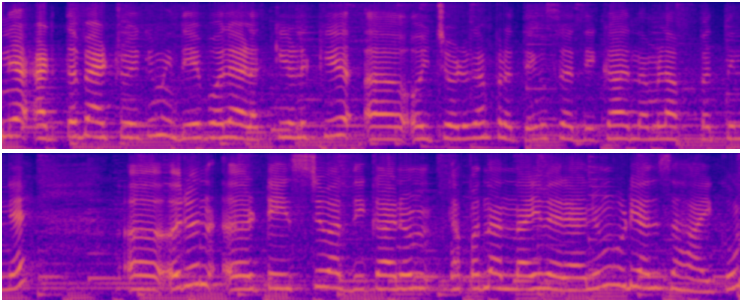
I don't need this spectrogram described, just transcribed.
പിന്നെ അടുത്ത ബാറ്ററിക്കും ഇതേപോലെ ഇളക്കി ഇളക്കി ഒഴിച്ചു കൊടുക്കാൻ പ്രത്യേകം ശ്രദ്ധിക്കുക. നമ്മൾ അപ്പത്തിന്റെ ഒരു ടേസ്റ്റ് വർദ്ധിക്കാനും അപ്പം നന്നായി വരാനും കൂടി അത് സഹായിക്കും.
